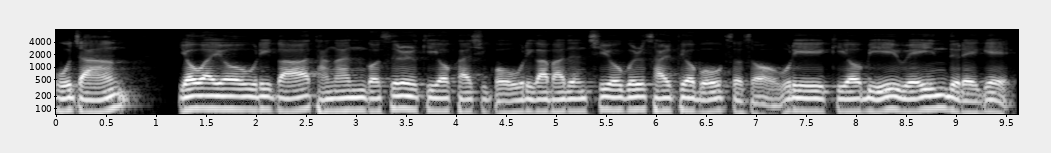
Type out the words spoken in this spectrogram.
5장 여호와여 우리가 당한 것을 기억하시고 우리가 받은 치욕을 살펴보옵소서 우리 기업이 외인들에게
